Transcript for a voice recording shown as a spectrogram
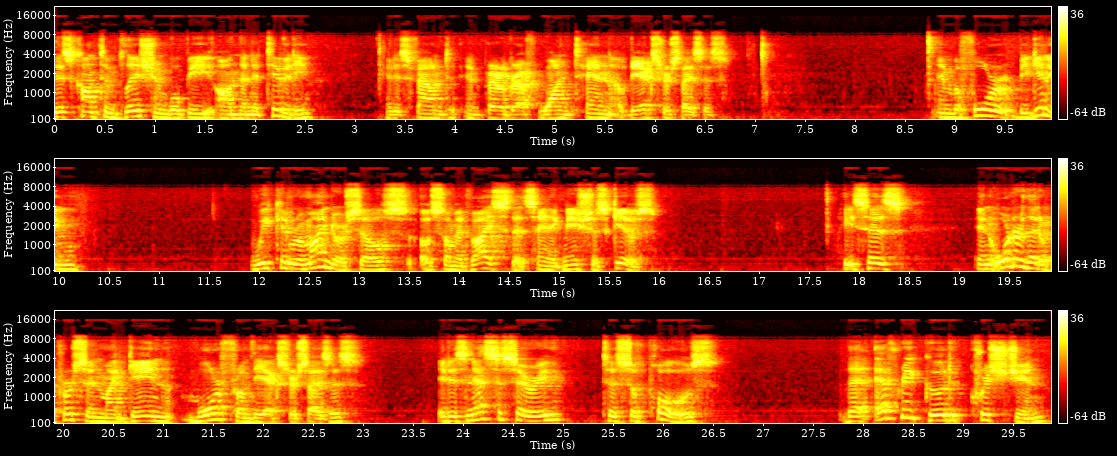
This contemplation will be on the Nativity. It is found in paragraph 110 of the exercises. And before beginning, we can remind ourselves of some advice that St. Ignatius gives. He says, in order that a person might gain more from the exercises, it is necessary to suppose that every good Christian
